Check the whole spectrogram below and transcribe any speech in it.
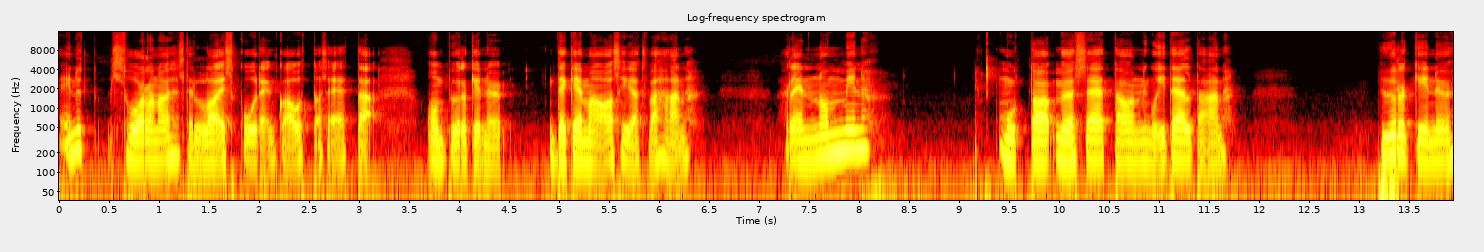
ei nyt suoranaisesti laiskuuden kautta se, että on pyrkinyt tekemään asiat vähän rennommin, mutta myös se, että on niin iteltään pyrkinyt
